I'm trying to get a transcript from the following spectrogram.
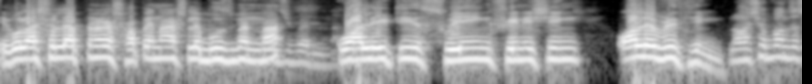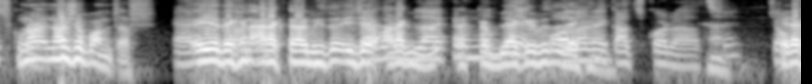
এগুলো আসলে আপনারা শপে না আসলে বুঝবেন না। Quality sewing finishing all everything 950 করে। নয়শো পঞ্চাশ। আর এই যে দেখেন আরেকটার ভিতরে এই যে এটা আবার আরেক black এর ভিতরে দেখেন। কাজ করা আছে। এটা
